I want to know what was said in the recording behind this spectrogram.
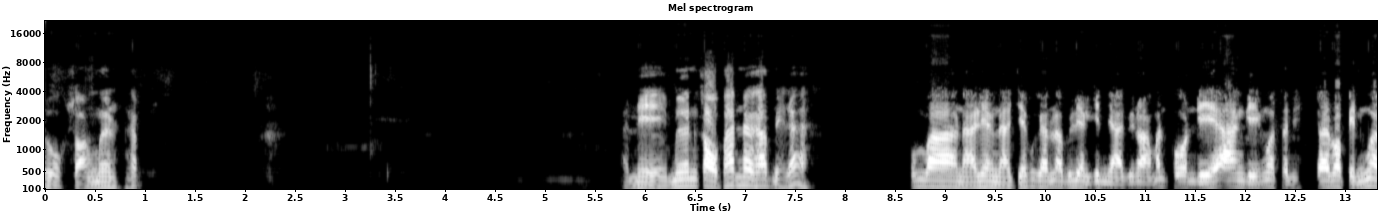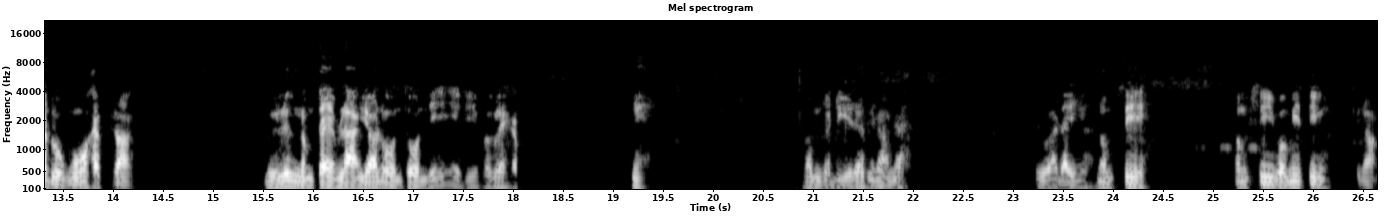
ลูกสองหมื่นครับ อันนี้หมื่นเก้าพันนะครับนี่เด้อ ผมว่าหนาเลี้ยงหนาเจ็บกันเอาไปเลี้ยงกินหญ้าพี่น้องมันโพนดีอ้างดีงวดตัวนี้กลายว่าเป็นงวดดูกหมูครับพี่น้องมือเรื่องน้ำแต้มลางย้อนโอนโตนดีดีเบิ่งเลยครับ นี่น้มก็ดีเด้อพี่น้องเด้อคือว่าได้อยู่นมซีนมซีบ่มีติงพี่น้อง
